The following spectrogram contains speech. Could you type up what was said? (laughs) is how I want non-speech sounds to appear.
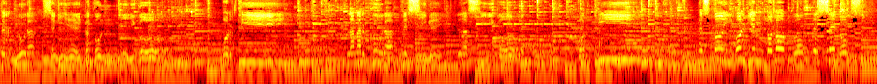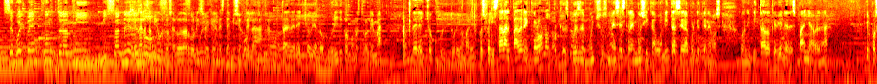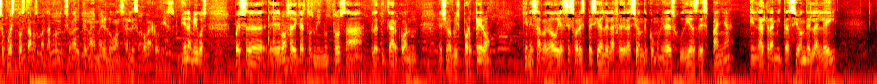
Ternura se niega conmigo. Por ti la amargura me sigue y la sigo. Por ti me estoy volviendo loco de celos. Se vuelven contra mí mis anhelos. ¿Qué tal amigos? Los saluda Luis en esta emisión de la Facultad de Derecho, Diálogo Jurídico, con nuestro lema Derecho, Cultura y Humanismo. Pues felicitar al padre Cronos porque después de muchos meses trae música bonita, será porque tenemos un invitado que viene de España, ¿verdad? Y por supuesto estamos con la conducción alterna de Marilu González Covarrubias. Bien amigos, pues eh, eh, vamos a dedicar estos minutos a platicar con el señor Luis Portero, quien es abogado y asesor especial de la Federación de Comunidades Judías de España en la tramitación de la ley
